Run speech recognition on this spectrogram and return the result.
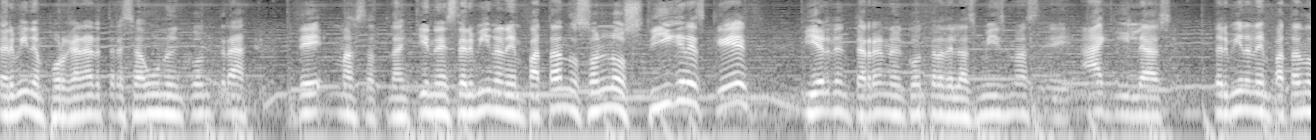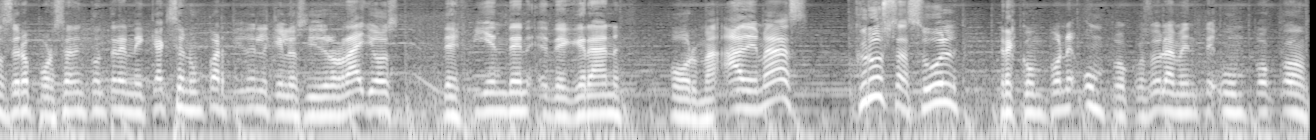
terminan por ganar 3 a 1 en contra de Mazatlán. Quienes terminan empatando son los Tigres que pierden terreno en contra de las mismas eh, Águilas. Terminan empatando 0 por 0 en contra de Necaxa en un partido en el que los hidrorrayos defienden de gran forma. Además, Cruz Azul recompone un poco, solamente un poco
